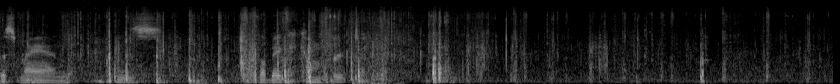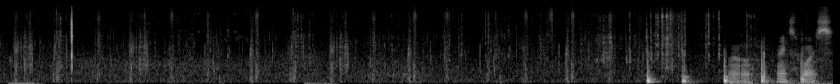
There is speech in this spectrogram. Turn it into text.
This man is the big comfort. Oh, nice voice.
